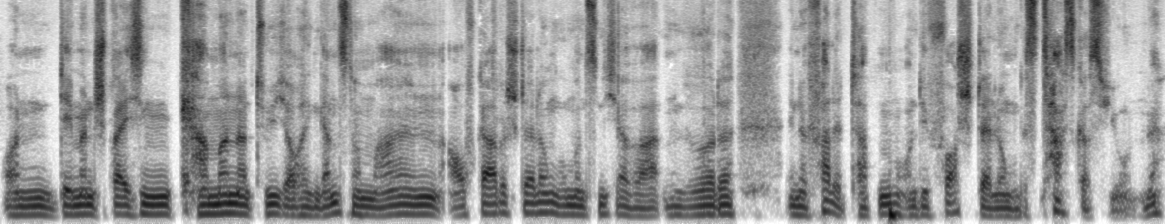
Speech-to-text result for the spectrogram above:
und dementsprechend kann man natürlich auch in ganz normalen Aufgabestellungen, wo man es nicht erwarten würde, in eine Falle tappen und die Vorstellung des Taskers viewen. Ne?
